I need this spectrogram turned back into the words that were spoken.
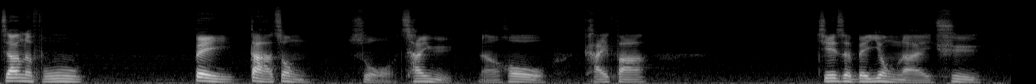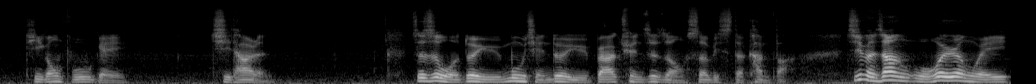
这样的服务被大众所参与，然后开发，接着被用来去提供服务给其他人，这是我对于目前对于 blockchain 这种 service 的看法。基本上，我会认为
